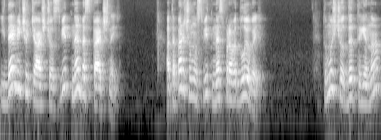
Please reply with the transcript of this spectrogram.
йде відчуття, що світ небезпечний. А тепер чому світ несправедливий? Тому що дитина,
